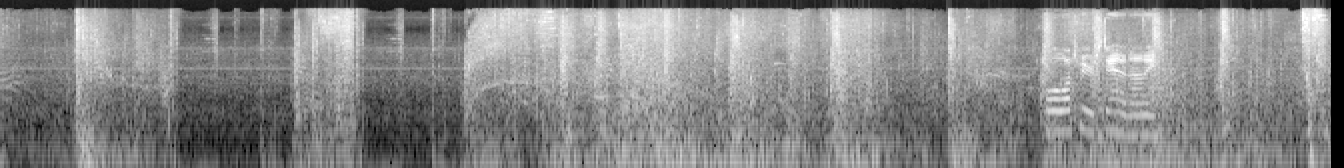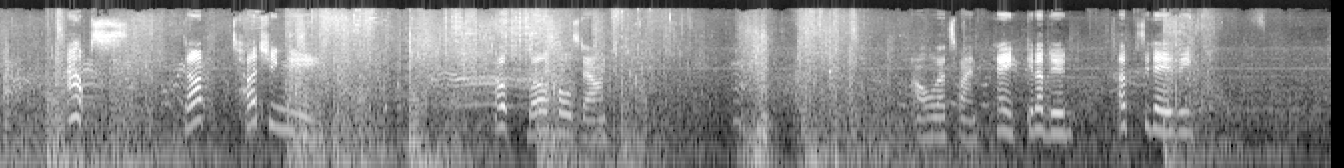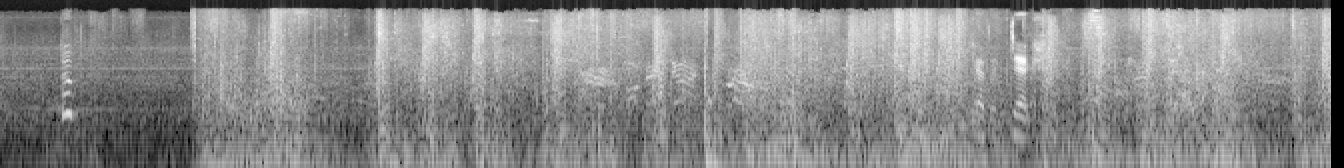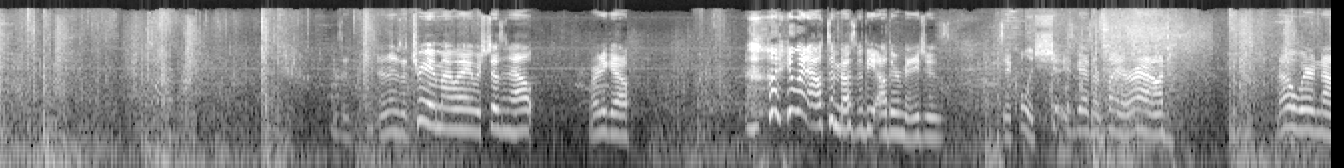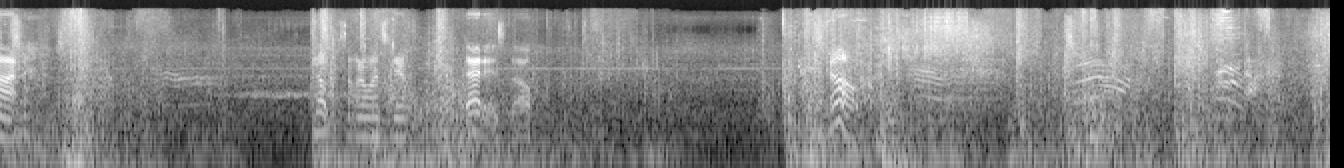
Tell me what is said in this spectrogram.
watch where you're standing, honey. Ow! Stop touching me! Oh, well, Cole's down. Oh, that's fine. Hey, get up, dude. Upsy daisy. Boop. Guy's a dick. And there's a tree in my way, which doesn't help. Where'd he go? he went out to mess with the other mages. Like, holy shit, these guys aren't playing around. No, we're not. Nope, that's not what I wanted to do. That is, though. Go.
